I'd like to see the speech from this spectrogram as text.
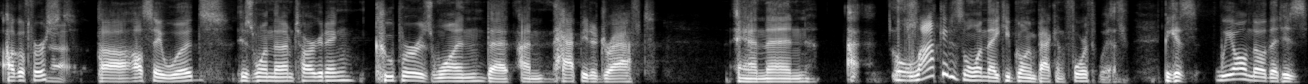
I'll go first. Uh, Uh, I'll say Woods is one that I'm targeting. Cooper is one that I'm happy to draft. And then I, Lockett is the one that I keep going back and forth with because we all know that his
